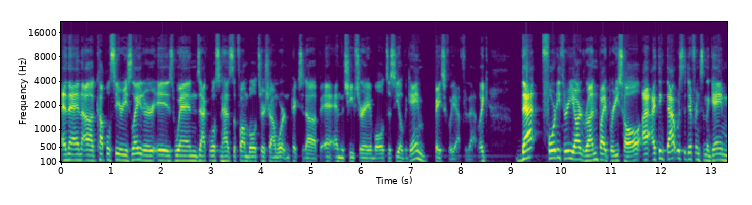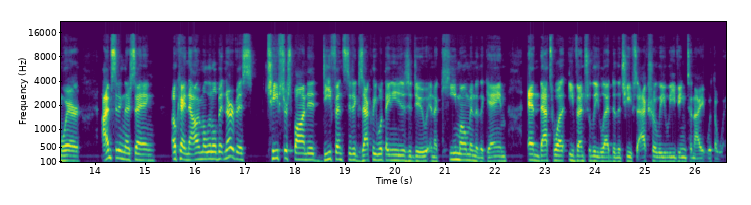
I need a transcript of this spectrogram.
And then a couple series later is when Zach Wilson has the fumble, Tershawn Wharton picks it up, and, and, the Chiefs are able to seal the game basically after that. Like that 43 yard run by Breece Hall, I, I think that was the difference in the game where I'm sitting there saying, okay, now I'm a little bit nervous. Chiefs responded. Defense did exactly what they needed to do in a key moment of the game. And that's what eventually led to the Chiefs actually leaving tonight with a win.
